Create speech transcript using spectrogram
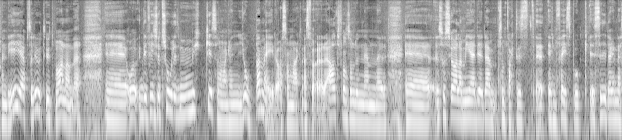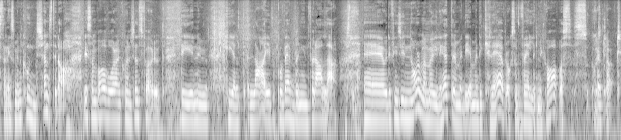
Men det är absolut utmanande. Och det finns otroligt mycket som man kan jobba med idag som marknadsförare. Allt från som du nämner sociala medier där, som faktiskt en Facebook-sida nästan är som en kundtjänst idag. Det som var vår kundtjänst förut, det är nu helt live på webben inför alla. Det. Eh, och det finns ju enorma möjligheter med det, men det kräver också väldigt mycket av oss, så, självklart.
